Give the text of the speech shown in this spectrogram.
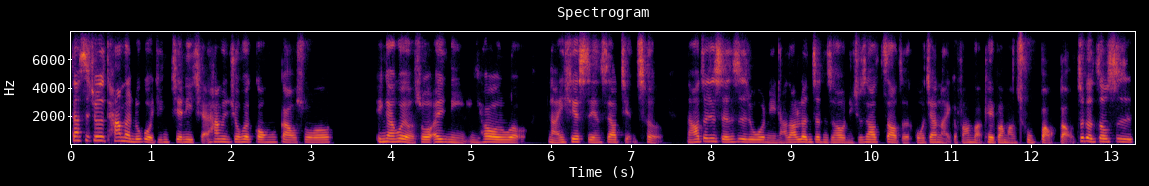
但是就是他们如果已经建立起来，他们就会公告说，应该会有说，哎，你以后如果哪一些实验室要检测，然后这些实验室如果你拿到认证之后，你就是要照着国家哪一个方法可以帮忙出报告，这个都是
